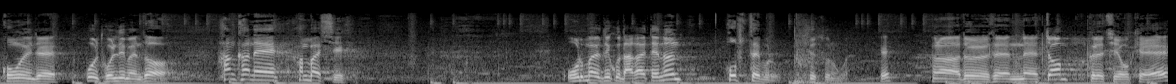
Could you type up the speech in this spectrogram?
공을 이제 볼 돌리면서 한 칸에 한 발씩. 오른발도 있고 나갈 때는 hop step으로 슛 쏘는 거야. 오케이? 하나, 둘, 셋, 넷, 점. 그렇지, 오케이.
